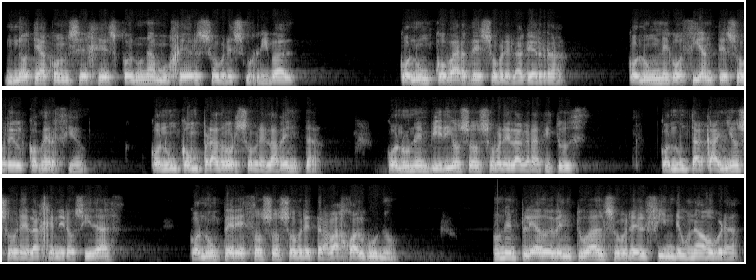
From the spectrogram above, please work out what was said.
No te aconsejes con una mujer sobre su rival, con un cobarde sobre la guerra, con un negociante sobre el comercio, con un comprador sobre la venta, con un envidioso sobre la gratitud con un tacaño sobre la generosidad, con un perezoso sobre trabajo alguno, un empleado eventual sobre el fin de una obra,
